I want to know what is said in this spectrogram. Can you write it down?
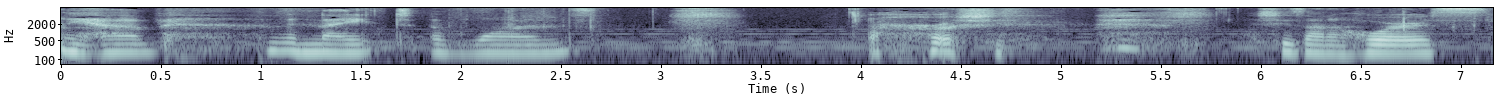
We have the Knight of Wands. Oh, she, she's on a horse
